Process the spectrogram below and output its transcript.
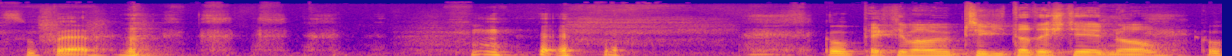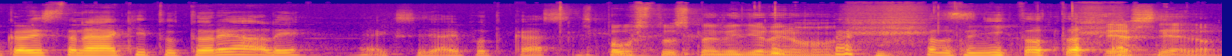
Super. Kouk... Tak tě máme přivítat ještě jednou. Koukali jste na nějaký tutoriály, jak si dělají podcast? Spoustu jsme viděli, no. Zní to tak. Jasně, no.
